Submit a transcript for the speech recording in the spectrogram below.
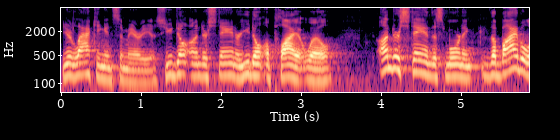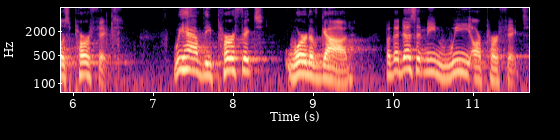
You're lacking in some areas. You don't understand or you don't apply it well. Understand this morning, the Bible is perfect. We have the perfect Word of God. But that doesn't mean we are perfect.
